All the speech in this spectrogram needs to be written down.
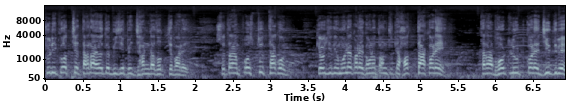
চুরি করছে তারা হয়তো বিজেপির ঝান্ডা ধরতে পারে। সুতরাং প্রস্তুত থাকুন কেউ যদি মনে করে গণতন্ত্রকে হত্যা করে তারা ভোট লুট করে জিতবে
